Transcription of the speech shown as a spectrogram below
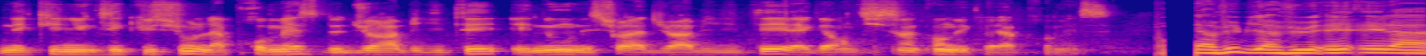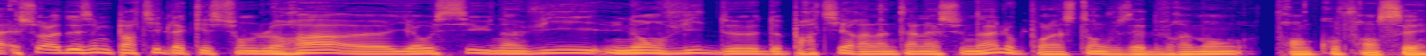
n'est qu'une exécution de la promesse de durabilité. Et nous, on est sur la durabilité et la garantie 5 ans n'est que la promesse. Bien vu, bien vu. Et, sur la deuxième partie de la question de Laura, euh, il y a aussi une envie, de partir à l'international ou pour l'instant vous êtes vraiment franco-français?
